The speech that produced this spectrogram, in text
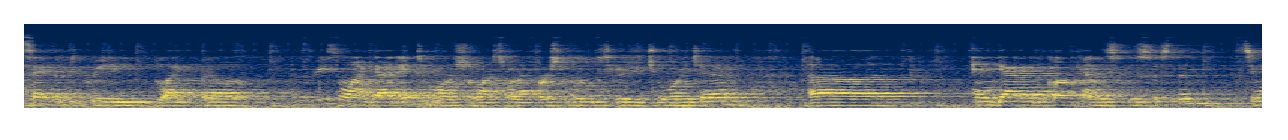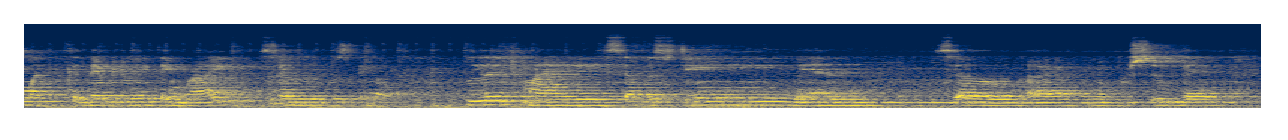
Black belt. And the reason why I got into martial arts when I first moved here to Georgia uh, and got into Clarke County school system, it seemed like I could never do anything right. So it was to help lift my self-esteem and so I you know, pursued that.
